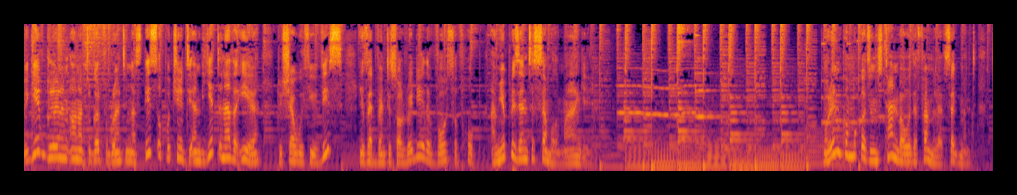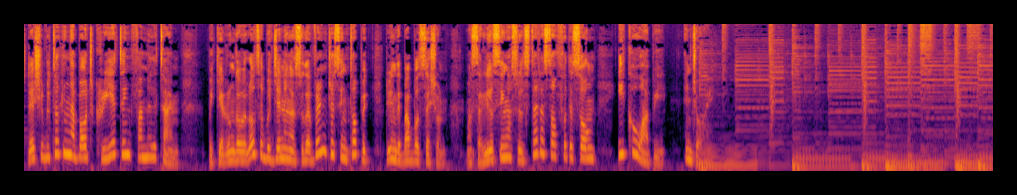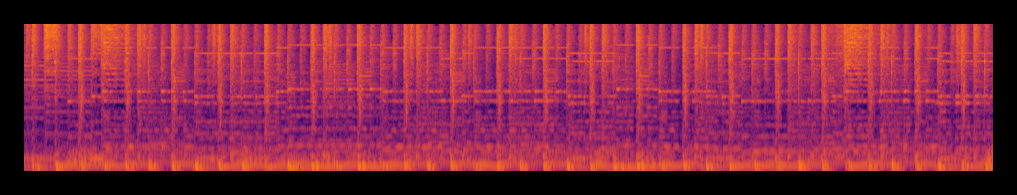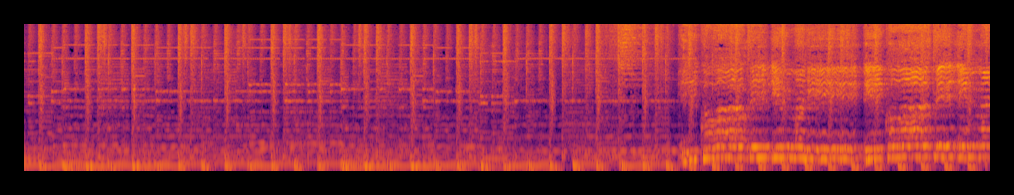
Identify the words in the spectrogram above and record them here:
We give glory and honor to God for granting us this opportunity and yet another year to share with you. This is Adventist World Radio, the voice of hope. I'm your presenter, Samuel Mangi. Maureen Kombuka is in standby with the Family Life segment. Today she'll be talking about creating family time. Becky Arunga will also be joining us with a very interesting topic during the Bible session. Masalio Singers will start us off with the song Iko Wapi. Enjoy. Iko wapi imani? Iko wapi imani?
